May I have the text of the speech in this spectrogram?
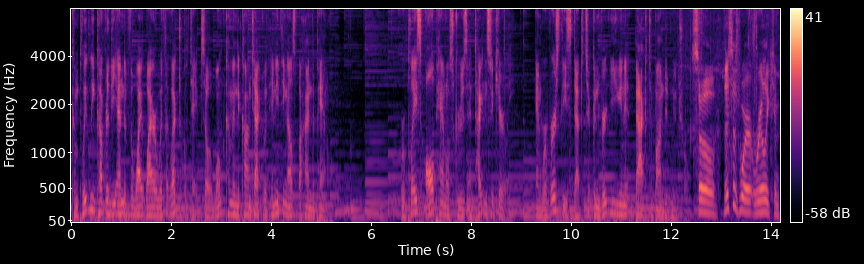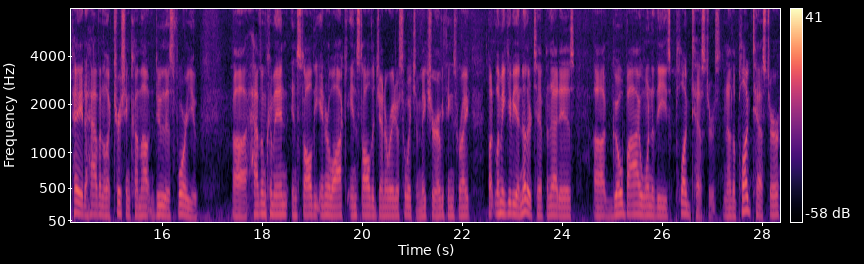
Completely cover the end of the white wire with electrical tape so it won't come into contact with anything else behind the panel. Replace all panel screws and tighten securely, and reverse these steps to convert your unit back to bonded neutral. So this is where it really can pay to have an electrician come out and do this for you. Uh, have them come in, install the interlock, install the generator switch, and make sure everything's right. But let me give you another tip, and that is uh, go buy one of these plug testers. Now, the plug tester,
